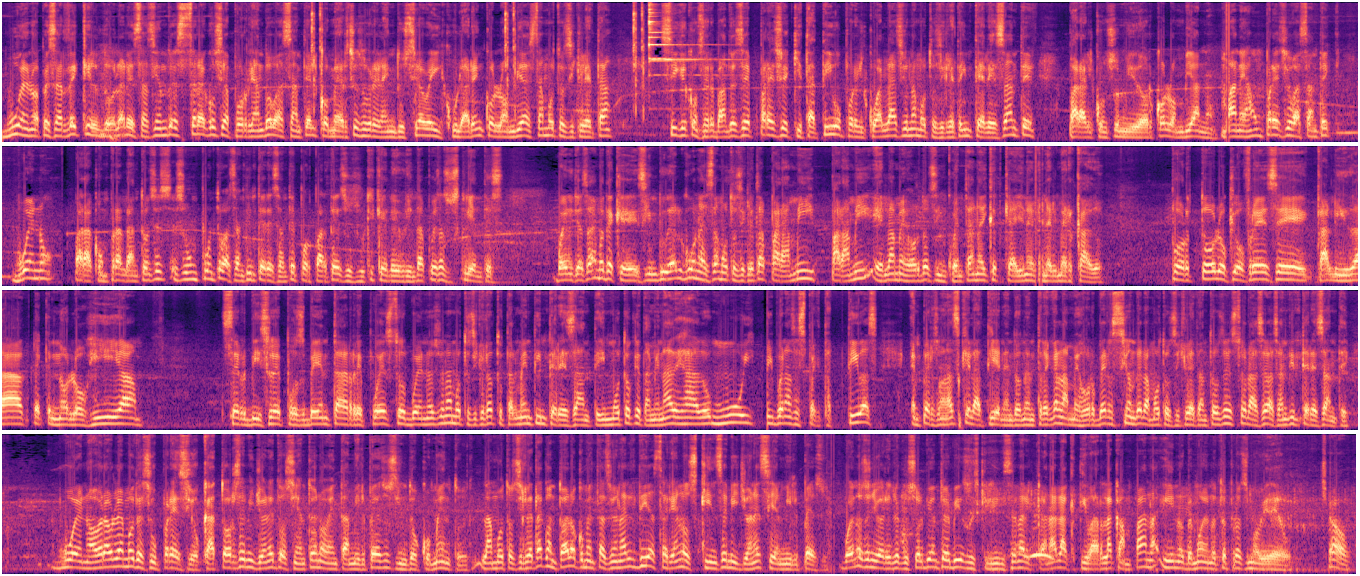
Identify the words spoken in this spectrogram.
Bueno, a pesar de que el dólar está haciendo estragos y aporreando bastante el comercio sobre la industria vehicular en Colombia, esta motocicleta sigue conservando ese precio equitativo por el cual hace una motocicleta interesante para el consumidor colombiano. Maneja un precio bastante bueno para comprarla, entonces es un punto bastante interesante por parte de Suzuki que le brinda pues a sus clientes. Bueno, ya sabemos de que sin duda alguna esta motocicleta para mí, para mí es la mejor de 50 Naked que hay en el, en el mercado. Por todo lo que ofrece, calidad, tecnología, servicio de postventa, repuestos. Bueno, es una motocicleta totalmente interesante y moto que también ha dejado muy, muy, buenas expectativas en personas que la tienen, donde entregan la mejor versión de la motocicleta. Entonces esto la hace bastante interesante. Bueno, ahora hablemos de su precio, 14 millones 290 mil pesos sin documentos. La motocicleta con toda la documentación al día estaría en los 15 millones 100 mil pesos. Bueno, señores, les gustó el video, el video, suscribirse al canal, activar la campana y nos vemos en otro próximo video. Chao.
